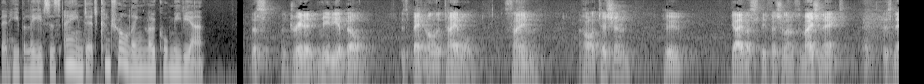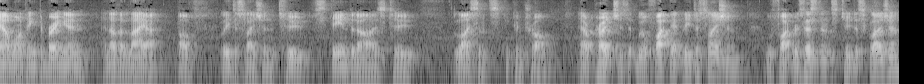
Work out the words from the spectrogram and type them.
that he believes is aimed at controlling local media. This dreaded media bill is back on the table. Same politician, who gave us the Official Information Act, is now wanting to bring in another layer of legislation to standardise, to license and control. Our approach is that we'll fight that legislation, we'll fight resistance to disclosure,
